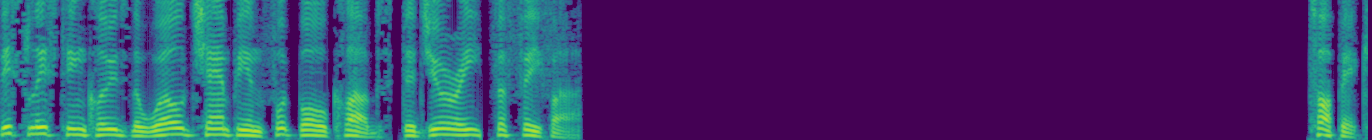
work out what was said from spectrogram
This list includes the world champion football clubs de jure for FIFA. Topic:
